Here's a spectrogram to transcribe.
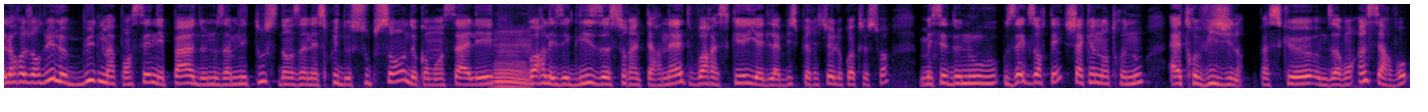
Alors aujourd'hui, le but de ma pensée n'est pas de nous amener tous dans un esprit de soupçon, de commencer à aller Mm. voir les églises sur Internet, voir est-ce qu'il y a de l'abus spirituel ou quoi que ce soit, mais c'est de nous exhorter, chacun d'entre nous, à être vigilants, parce que nous avons un cerveau,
